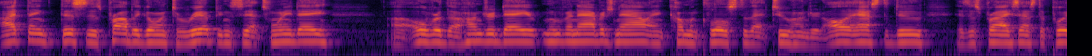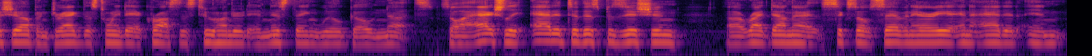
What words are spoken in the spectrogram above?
I think this is probably going to rip. You can see that 20 day uh, over the 100 day moving average now and coming close to that 200. All it has to do is this price has to push up and drag this 20 day across this 200 and this thing will go nuts. So I actually added to this position uh, right down there at 607 area and I added in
